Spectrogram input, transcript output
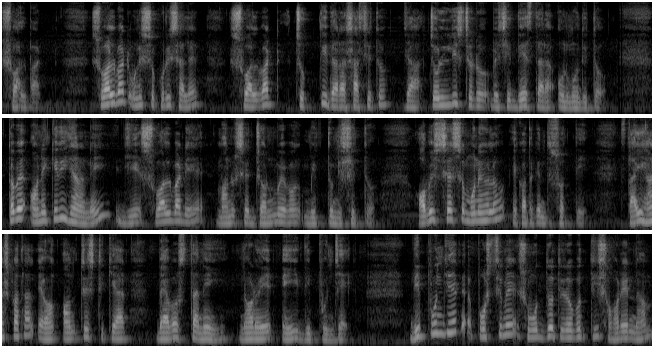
সোয়ালবার্ড সোয়ালবার্ড উনিশশো কুড়ি সালের সোয়ালবার্ড চুক্তি দ্বারা শাসিত, যা চল্লিশটিরও বেশি দেশ দ্বারা অনুমোদিত। তবে অনেকেরই জানা নেই যে সোয়ালবার্ডে মানুষের জন্ম এবং মৃত্যু নিষিদ্ধ। অবিশ্বাস্য মনে হলেও একথা কিন্তু সত্যি। স্থায়ী হাসপাতাল এবং অন্ত্যেষ্টি কেয়ার ব্যবস্থা নেই নরওয়ের এই দ্বীপপুঞ্জে। দ্বীপপুঞ্জের পশ্চিমে সমুদ্র তীরবর্তী শহরের নাম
